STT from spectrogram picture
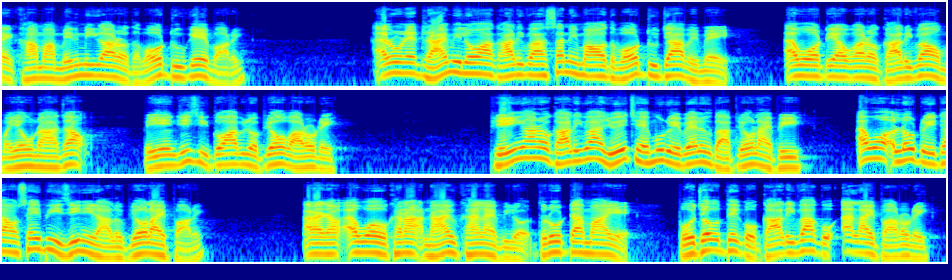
တဲ့ခါမှာမင်းသမီးကတော့သဘောတူခဲ့ပါတယ်။အဲလိုနဲ့ဒရိုင်းမီလုံးကဂါလီဘာဆက်နေမှာတော့သဘောတူကြပေမဲ့အဝတ်တယောက်ကတော့ဂါလီဘာကိုမယုံတာကြောင့်ဘရင်ကြီးစီသွားပြီးတော့ပြောပါတော့တယ်။ဘရင်ကတော့ဂါလီဘာရွေးချယ်မှုတွေပဲလို့သာပြောလိုက်ပြီးအဝတ်အလုပ်တွေကြောင့်စိတ်ဖိစီးနေတာလို့ပြောလိုက်ပါတယ်။အဲဒါကြောင့်အဝတ်ကိုခဏအနားယူခိုင်းလိုက်ပြီးတော့သူတို့တက်မရဲ့ ဗိုလ်ချုပ်အစ်စ်ကိုဂါလီဘာကိုအပ်လိုက်ပါတော့တယ်။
